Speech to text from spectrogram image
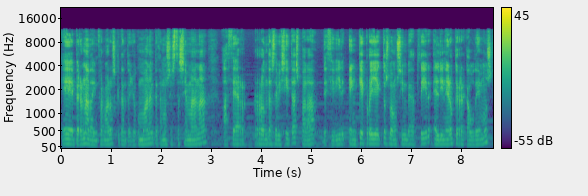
eh, pero nada, informaros que tanto yo como Ana empezamos esta semana a hacer rondas de visitas para decidir en qué proyectos vamos a invertir el dinero que recaudemos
